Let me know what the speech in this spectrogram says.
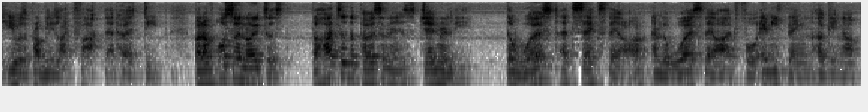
he was probably like, "Fuck, that hurt deep." But I've also noticed the hotter the person is, generally, the worst at sex they are, and the worst they are for anything hooking up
